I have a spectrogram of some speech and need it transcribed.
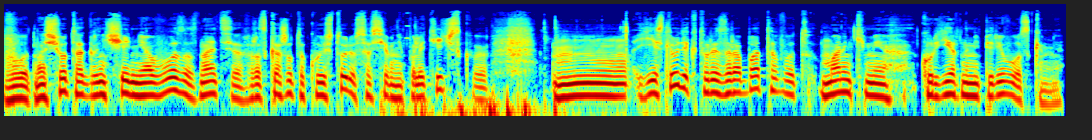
Вот. Насчет ограничения ввоза, знаете, расскажу такую историю, совсем не политическую. Есть люди, которые зарабатывают маленькими курьерными перевозками.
